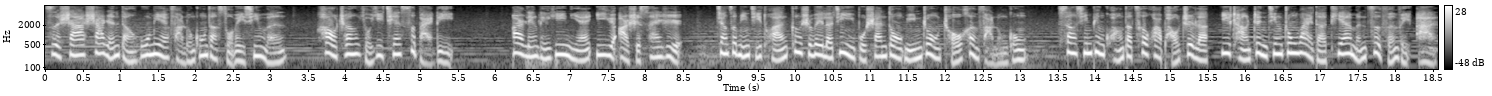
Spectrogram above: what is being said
自杀、杀人等污蔑法轮功的所谓新闻，号称有一千四百例。二零零一年一月二十三日，江泽民集团更是为了进一步煽动民众仇恨法轮功，丧心病狂地策划炮制了一场震惊中外的天安门自焚伟案。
